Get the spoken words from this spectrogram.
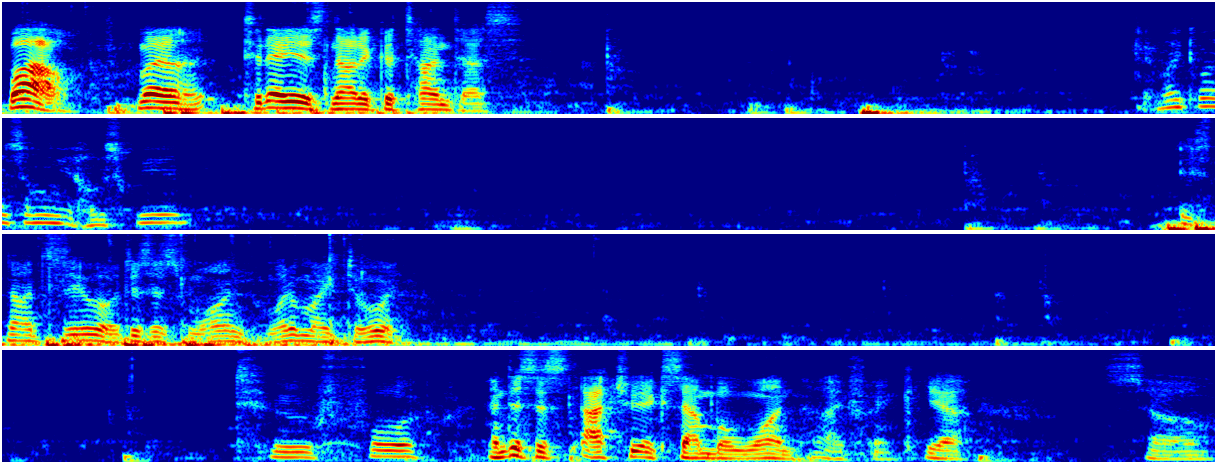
Wow. Well, today is not a good time test. Am I doing something else weird? It's not zero, this is one. What am I doing? Two, four, and this is actually example one, I think, yeah. So,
